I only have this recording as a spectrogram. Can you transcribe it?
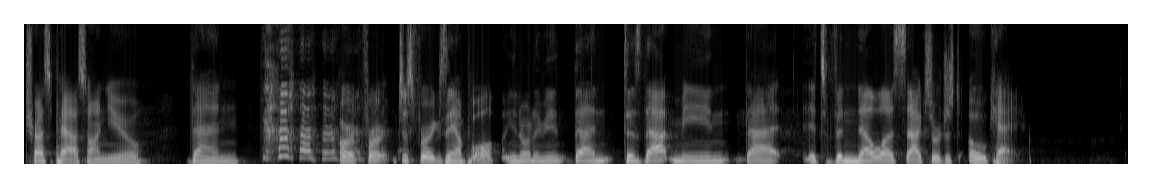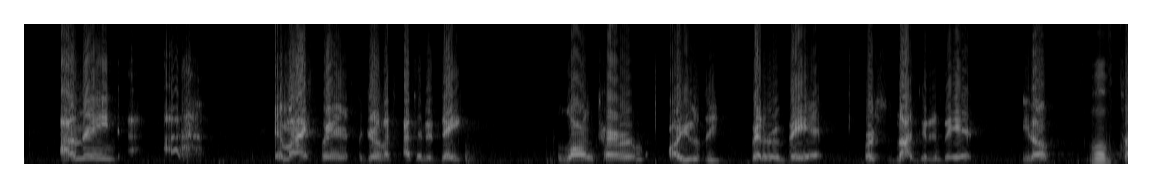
trespass on you, then, or for just for example, you know what I mean? Then does that mean that it's vanilla sex or just okay? I mean, in my experience, the girls I, I take to date long term are usually better in bed versus not good in bed. You know? Well, of So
